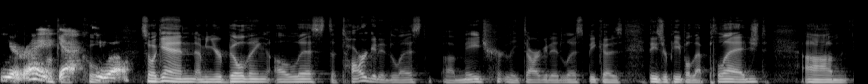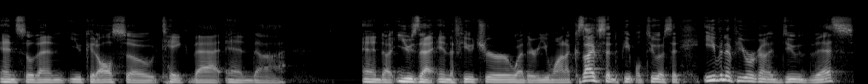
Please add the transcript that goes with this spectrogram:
you're right. Okay, yeah, cool. you will. So again, I mean, you're building a list, a targeted list, a majorly targeted list, because these are people that pledged, um, and so then you could also take that and uh, and uh, use that in the future, whether you want to. Because I've said to people too, I've said even if you were going to do this,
